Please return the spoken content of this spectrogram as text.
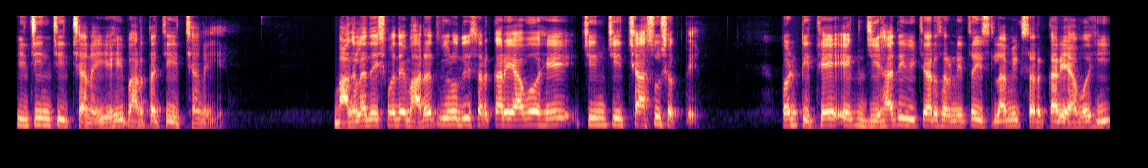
ही चीनची इच्छा नाही आहे ही भारताची इच्छा नाही आहे बांगलादेशमध्ये भारत विरोधी सरकार यावं हे चीनची इच्छा असू शकते पण तिथे एक जिहादी विचारसरणीचं इस्लामिक सरकार यावं ही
